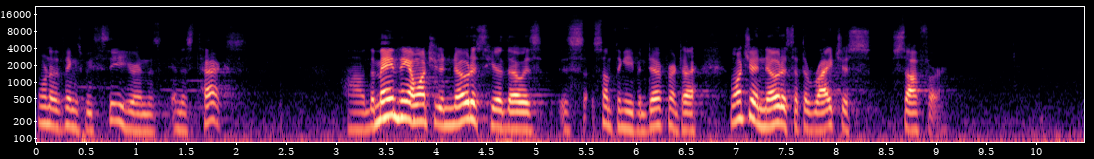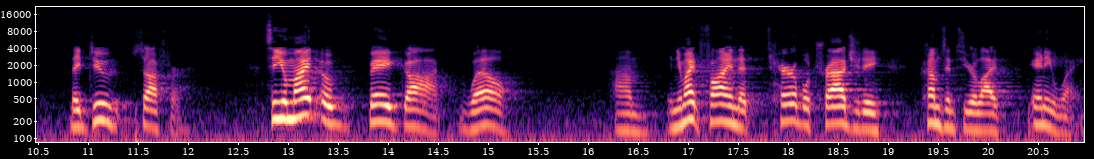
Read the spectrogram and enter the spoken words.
one of the things we see here in this, in this text. Uh, the main thing I want you to notice here, though, is, is something even different. I want you to notice that the righteous suffer they do suffer. See, you might obey God well, um, and you might find that terrible tragedy comes into your life anyway.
